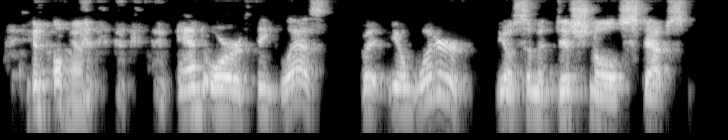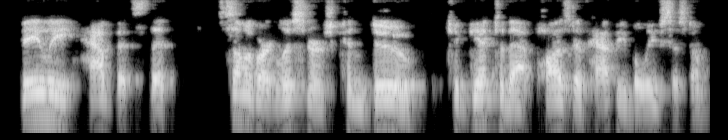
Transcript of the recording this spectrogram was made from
you know, yeah. and or think less. But, you know, what are, you know, some additional steps, daily habits that some of our listeners can do to get to that positive, happy belief system?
